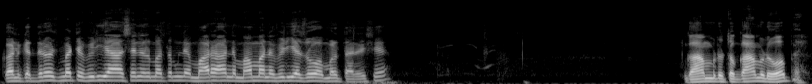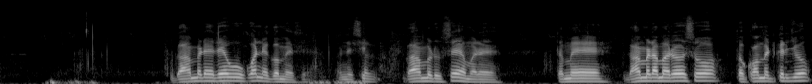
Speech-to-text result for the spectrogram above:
કારણ કે દરરોજ માટે વિડીયા આ ચેનલમાં તમને મારા અને મામાના વિડીયા જોવા મળતા રહેશે. ગામડું તો ગામડું હો ભાઈ. ગામડે રહેવું કોને ગમે છે? અને ગામડું છે અમારે. તમે ગામડામાં રહો છો તો કોમેન્ટ કરજો.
